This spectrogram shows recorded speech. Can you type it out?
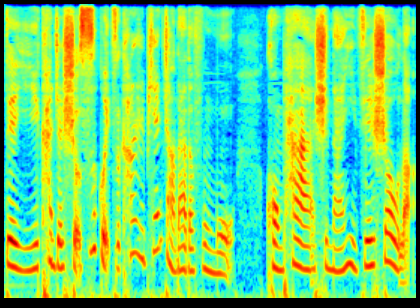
对于看着手撕鬼子抗日片长大的父母，恐怕是难以接受了。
